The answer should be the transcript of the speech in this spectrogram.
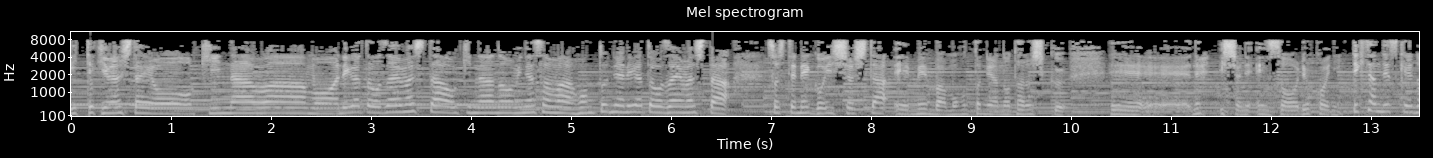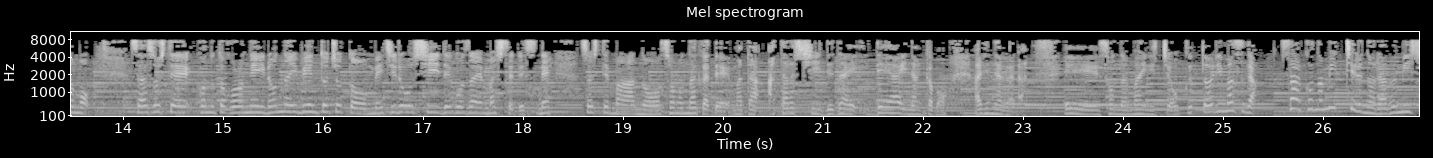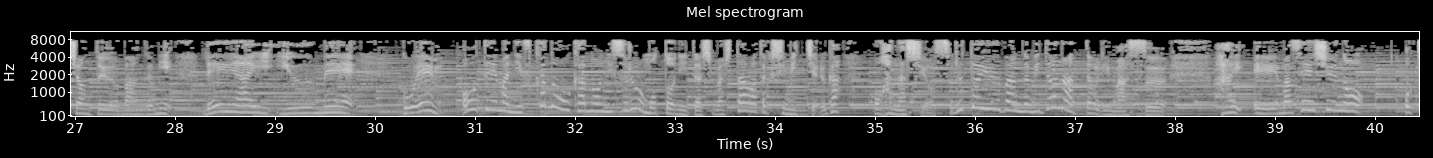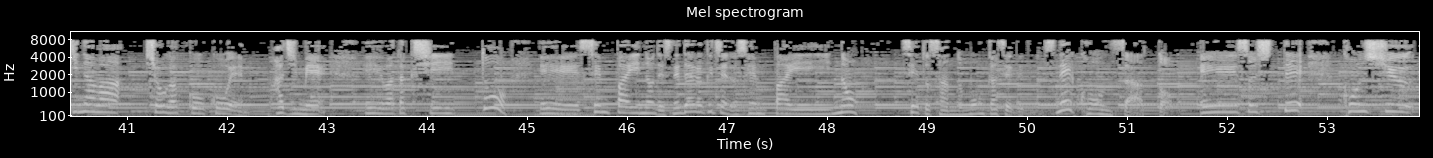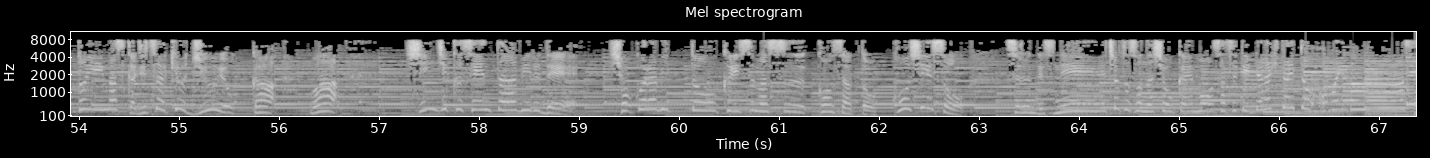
行ってきましたよ。沖縄、もうありがとうございました。沖縄の皆様、本当にありがとうございました。そしてね、ご一緒した、えーメンバーも本当にあの楽しく、えーね、一緒に演奏旅行に行ってきたんですけれども、さあ、そしてこのところね、いろんなイベントちょっと目白押しでございましてですね、そしてまあ、あの、その中でまた新しい出会い、出会いなんかもありながら、えーそんな毎日を送っておりますが、さあ、このミッチェルのラブミッションという番組、恋愛、夢、ご縁をテーマに不可能を可能にするをモットーにいたしました私ミッチェルがお話をするという番組となっております。はい、えー、まあ先週の沖縄小学校公演はじめ、えー私と、えー先輩のですね、大学時代の先輩の生徒さんの門下生でですね、コンサート。えーそして今週と言いますか、実は今日14日は新宿センタービルでショコラビットクリスマスコンサート甲子演奏するんですね。ちょっとそんな紹介もさせていただきたいと思います。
